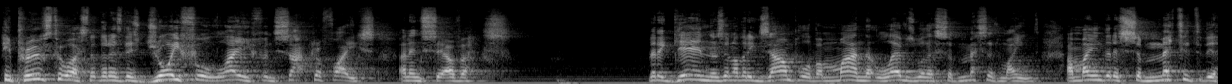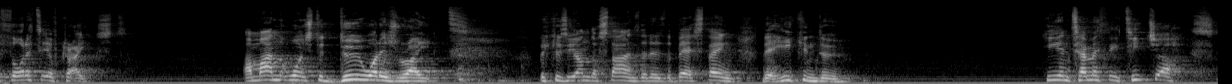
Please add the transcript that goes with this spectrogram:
He proves to us that there is this joyful life in sacrifice and in service. That again, there's another example of a man that lives with a submissive mind, a mind that is submitted to the authority of Christ. A man that wants to do what is right because he understands that it is the best thing that he can do. He and Timothy teach us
